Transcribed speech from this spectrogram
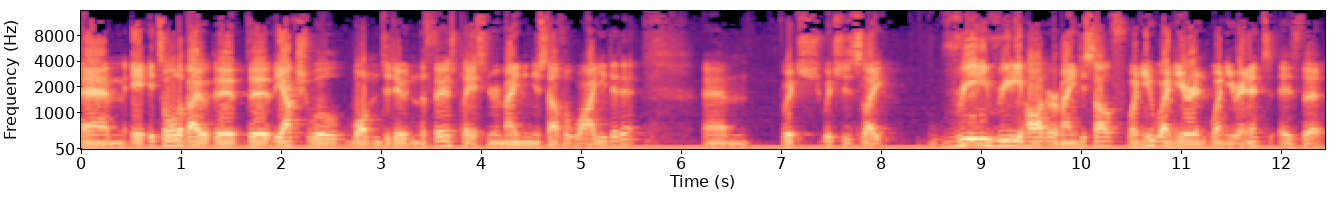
um, it, it's all about the, the, the actual wanting to do it in the first place and reminding yourself of why you did it, um, which which is like really really hard to remind yourself when you when you're in when you're in it is that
